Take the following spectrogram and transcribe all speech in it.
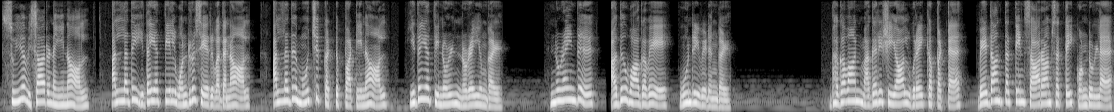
சுய விசாரணையினால் அல்லது இதயத்தில் ஒன்று சேருவதனால் அல்லது மூச்சுக் கட்டுப்பாட்டினால் இதயத்தினுள் நுழையுங்கள். நுழைந்து அதுவாகவே ஊன்றிவிடுங்கள். பகவான் மகரிஷியால் உரைக்கப்பட்ட வேதாந்தத்தின் சாராம்சத்தை கொண்டுள்ள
